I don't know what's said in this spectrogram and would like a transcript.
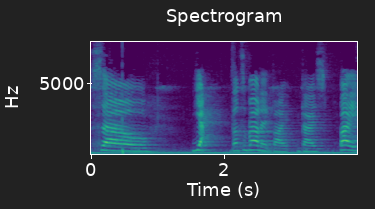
so, yeah, that's about it, bye, guys. Bye.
